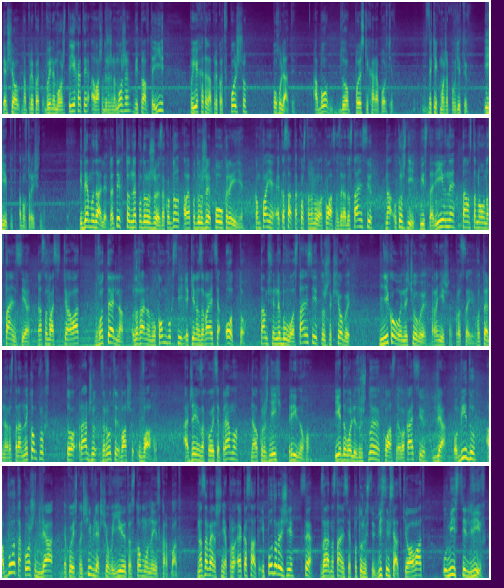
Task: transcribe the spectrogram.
Якщо, наприклад, ви не можете їхати, а ваша дружина може, відправте її поїхати, наприклад, в Польщу погуляти або до польських аеропортів, з яких може полетіти в Єгипет або в Туреччину. Ідемо далі. Для тих, хто не подорожує за кордон, але подорожує по Україні. Компанія Екосад також встановила класну зарядну станцію на окружній міста Рівне. Там встановлена станція на 120 кВт в готельно-розважальному комплексі, який називається Отто. Там ще не було станції, тож якщо ви ніколи не чули раніше про цей готельно-ресторанний комплекс, то раджу звернути вашу увагу. Адже він знаходиться прямо на окружній рівного. І Є доволі зручною, класною локацією для обіду або також для якоїсь ночівлі, якщо ви їдете з Томони з Карпат. На завершення про екосад і подорожі це зарядна станція потужністю 80 кВт у місті Львів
